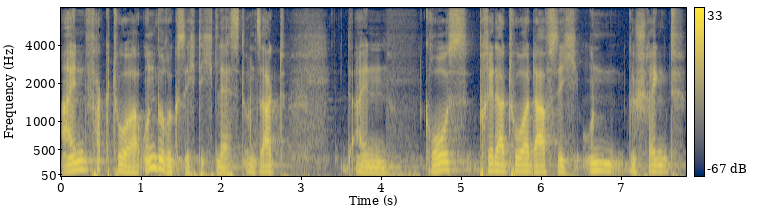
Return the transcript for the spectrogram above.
einen Faktor unberücksichtigt lässt und sagt, ein Großprädator darf sich ungeschränkt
